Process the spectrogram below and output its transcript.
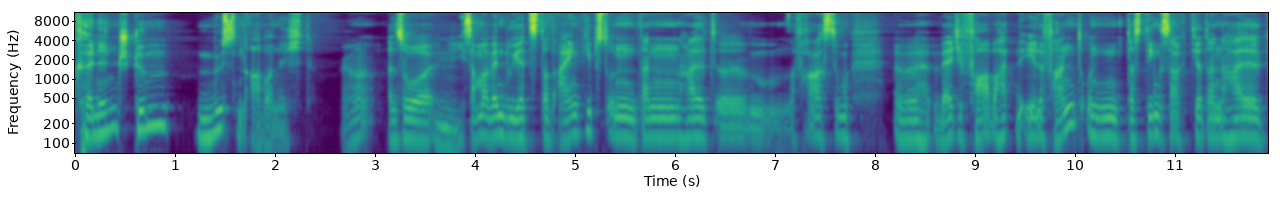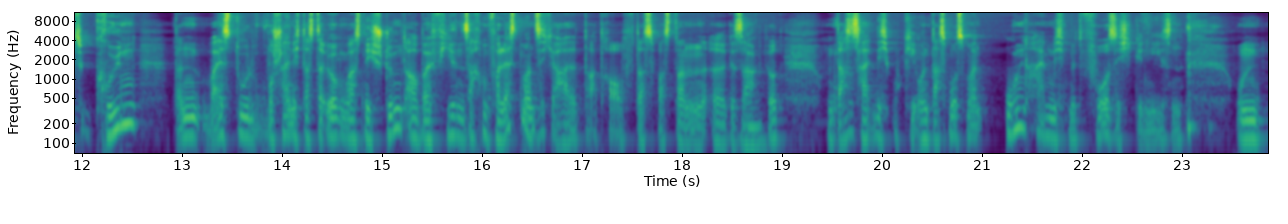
können stimmen, müssen aber nicht. Ja, also mhm. ich sag mal, wenn du jetzt dort eingibst und dann halt ähm, fragst du, äh, welche Farbe hat ein Elefant und das Ding sagt dir dann halt grün, dann weißt du wahrscheinlich, dass da irgendwas nicht stimmt, aber bei vielen Sachen verlässt man sich ja halt darauf, das, was dann äh, gesagt mhm. wird. Und das ist halt nicht okay und das muss man unheimlich mit Vorsicht genießen. und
